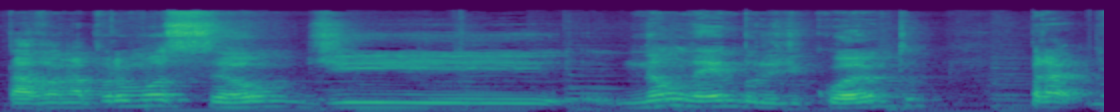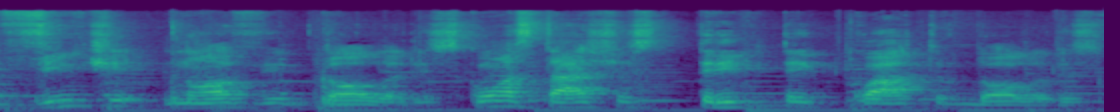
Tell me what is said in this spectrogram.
Tava na promoção de. não lembro de quanto, para 29 dólares. Com as taxas, 34 dólares.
